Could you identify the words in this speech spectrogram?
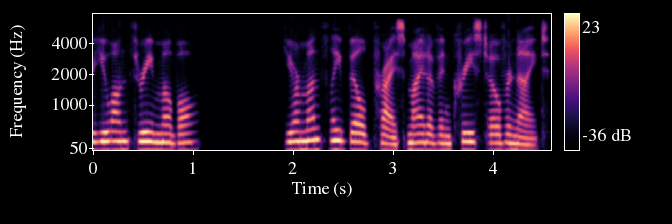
Are you on 3 Mobile? Your monthly bill price might have increased overnight.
